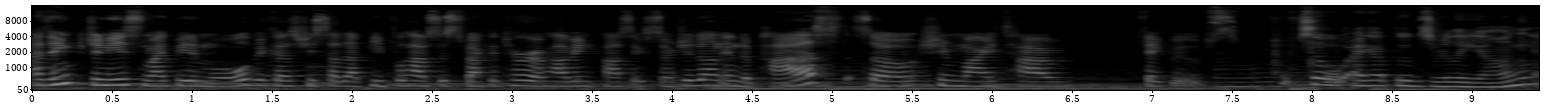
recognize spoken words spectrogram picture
I think Janice might be the mole because she said that people have suspected her of having plastic surgery done in the past, so she might have fake boobs. So I got boobs really young,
